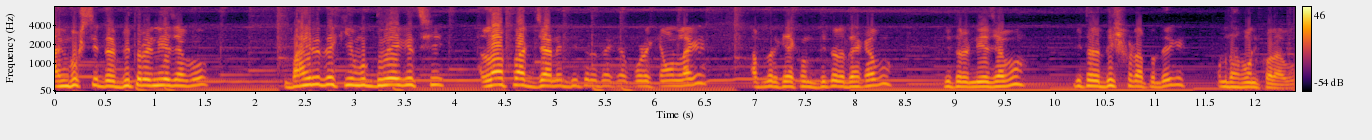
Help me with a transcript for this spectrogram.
আমি মসজিদের ভিতরে নিয়ে যাব। বাইরে দেখি মুগ্ধ হয়ে গেছি। আল্লাহ পাক জানে ভিতরে দেখার পরে কেমন লাগে। আপনাদেরকে এখন ভিতরে দেখাবো, ভিতরে নিয়ে যাব। ভিতরে দৃশ্যটা আপনাদেরকে অনুধাবন করাবো।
